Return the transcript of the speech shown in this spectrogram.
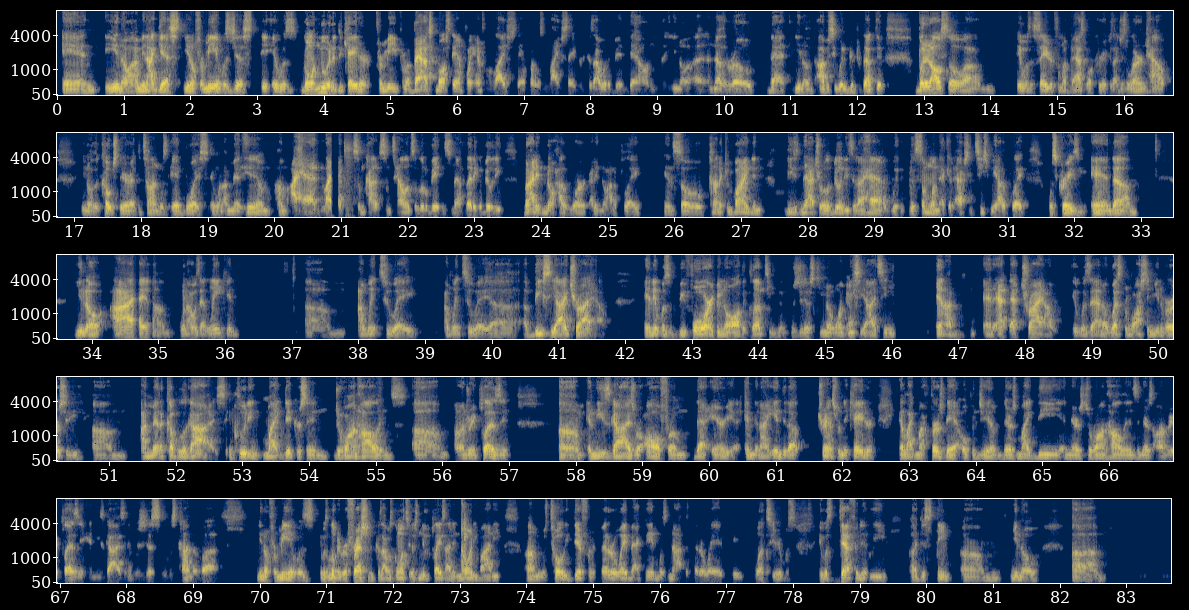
And, you know, I mean, I guess, you know, for me, it was just, it, it, was going, moving to Decatur for me from a basketball standpoint and from a life standpoint was a lifesaver because I would have been down, you know, a, another road that, you know, obviously wouldn't be productive. But it also, um, it was a savior for my basketball career because I just learned how, you know, the coach there at the time was Ed Boyce. And when I met him, um, I had like some kind of some talents a little bit and some athletic ability, but I didn't know how to work. I didn't know how to play. And so kind of combining these natural abilities that I had with with someone that could actually teach me how to play was crazy. And um, you know, I um, when I was at Lincoln, um, I went to a I went to a uh, a BCI tryout, and it was before you know all the club teams. It was just you know one yeah. BCI team, and I and at that tryout, it was at a Western Washington University. Um, I met a couple of guys, including Mike Dickerson, Javon Hollins, um, Andre Pleasant, um, and these guys were all from that area. And then I ended up transferring to Decatur. And like my first day at Open Gym, there's Mike D and there's Javon Hollins and there's Andre Pleasant and these guys. And it was just, it was kind of, uh, you know, for me, it was it was a little bit refreshing because I was going to this new place. I didn't know anybody. Um, it was totally different. Federal Way back then was not the Federal Way it was here. It was it was definitely a distinct, um, you know, um,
